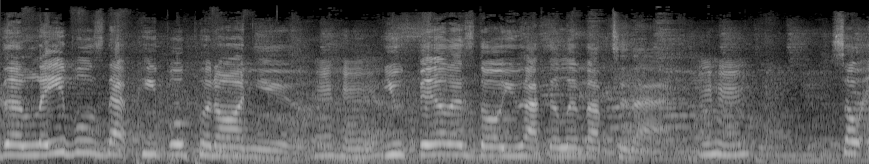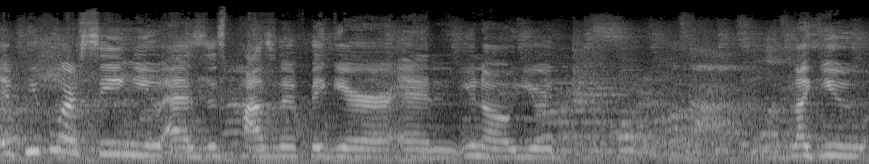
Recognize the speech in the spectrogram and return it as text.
the labels that people put on you. Mm-hmm. You feel as though you have to live up to that. Mm-hmm. So if people are seeing you as this positive figure and you know you're like you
